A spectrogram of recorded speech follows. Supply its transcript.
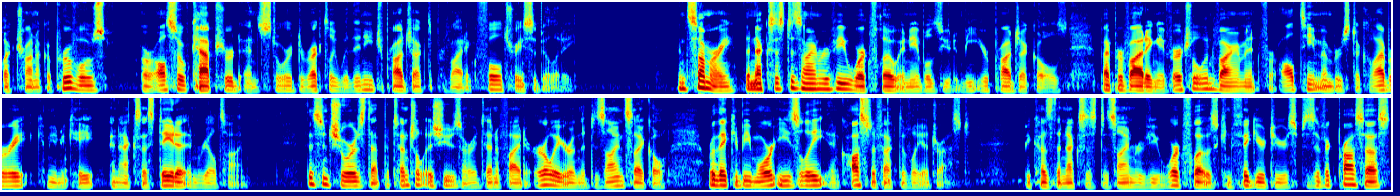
Electronic approvals are also captured and stored directly within each project, providing full traceability. In summary, the Nexus Design Review workflow enables you to meet your project goals by providing a virtual environment for all team members to collaborate, communicate, and access data in real time. This ensures that potential issues are identified earlier in the design cycle where they can be more easily and cost-effectively addressed. Because the Nexus Design Review workflow is configured to your specific process,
